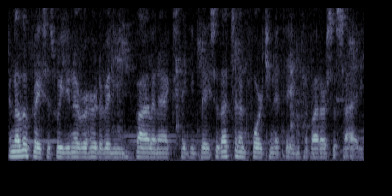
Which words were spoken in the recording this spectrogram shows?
in other places where you never heard of any violent acts taking place. So that's an unfortunate thing about our society.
